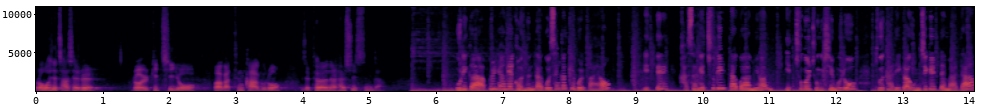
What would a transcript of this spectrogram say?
로봇의 자세를 롤 피치 요와 같은 각으로 이제 표현을 할 수 있습니다. 우리가 앞을 향해 걷는다고 생각해 볼까요? 이때 가상의 축이 있다고 하면 이 축을 중심으로 두 다리가 움직일 때마다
